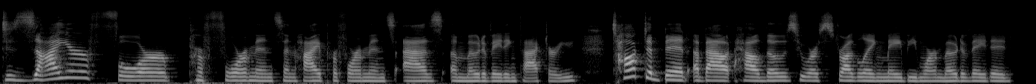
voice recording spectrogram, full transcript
desire for performance and high performance as a motivating factor. You talked a bit about how those who are struggling may be more motivated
